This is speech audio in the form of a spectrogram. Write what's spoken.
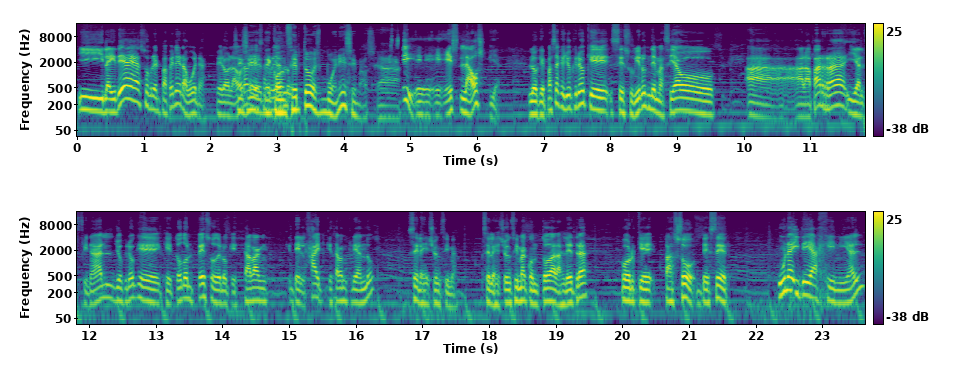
Y la idea sobre el papel era buena, pero a la hora de, de concepto es buenísima, o sea, sí, eh, eh, es la hostia. Lo que pasa es que yo creo que se subieron demasiado a, la parra y al final yo creo que, que, todo el peso de lo que estaban, del hype que estaban creando, se les echó encima. Se les echó encima con todas las letras porque pasó de ser una idea genial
